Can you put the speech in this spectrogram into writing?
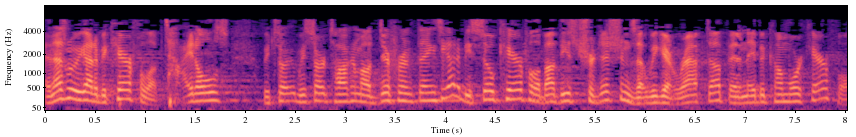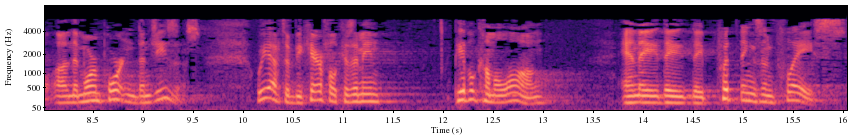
And that's what we got to be careful of. Titles, we start, we start talking about different things. You got to be so careful about these traditions that we get wrapped up in, and they become more careful, uh, they're more important than Jesus. We have to be careful because, I mean, people come along and they, they, they put things in place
